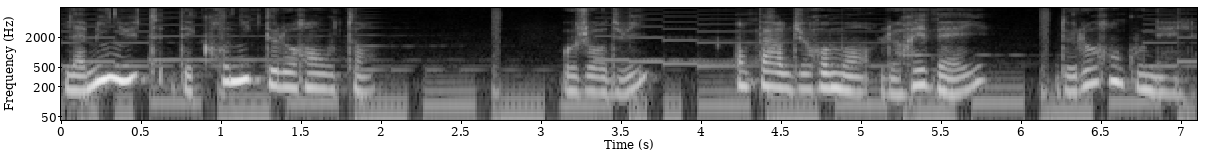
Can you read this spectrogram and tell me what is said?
La minute des chroniques de Laurent Houtan. Aujourd'hui, on parle du roman Le Réveil de Laurent Gounel.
